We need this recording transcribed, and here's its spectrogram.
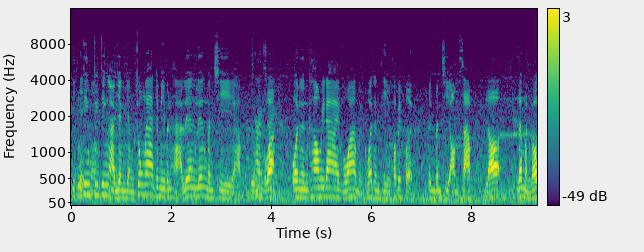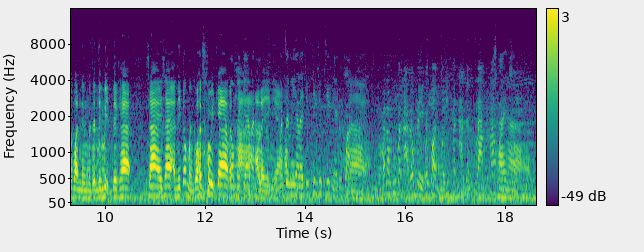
จริงๆจริงๆอะอย่างอย่างช่วงแรกจะมีปัญหาเรื่องเรื่องบัญชีครับคือเหมือนกับใช่ว่าใช่ โอนเงินเข้าไม่ได้เพราะว่าเหมือนกับว่าทางทีมเขาไปเปิดเป็นบัญชีออมทรัพย์แล้วแล้วเหมือนกับว่าวันหนึ่งมันจะลิมิตได้แค่ ใช่ใช่อันนี้ก็เหมือนกับว่าต้องไปแก้ปัต้ญองไปหาแก้ปัญหาอะไรอย่างเงี้ยมันจะมีอะไรจุกจิกจุกจิกอย่างเงี้ยทุกวัน ใช่ เหมือนว่าเรารู้ปัญหาเราเบรกไว้ก่อนก่อนที่ปัญหาจะลุกลามไปมากกว่าใช่ครับถาม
